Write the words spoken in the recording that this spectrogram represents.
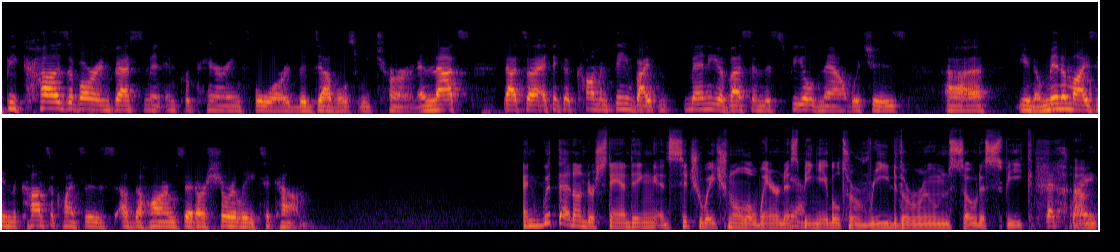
because of our investment in preparing for the devil's return, and that's that's I think a common theme by many of us in this field now, which is uh, you know, minimizing the consequences of the harms that are surely to come. And with that understanding and situational awareness, yeah. being able to read the room, so to speak, That's um, right. Um,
